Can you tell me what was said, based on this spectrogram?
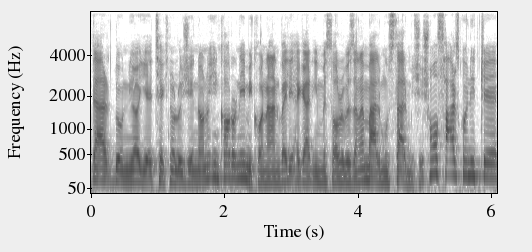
در دنیای تکنولوژی نانو این کار رو نمی‌کنن ولی اگر این مثال رو بزنم ملموستر میشه. شما فرض کنید که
